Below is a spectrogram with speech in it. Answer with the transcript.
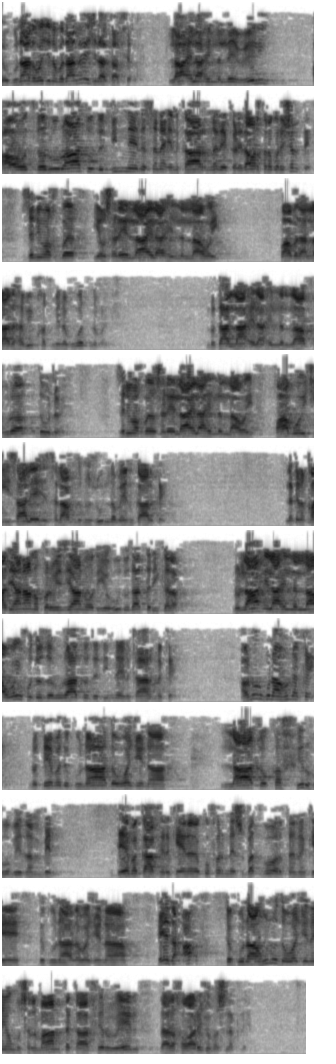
یو ګناه د وجه نه بدان نه اجلا کافر لا اله الا الله ویلی او ضرورات د دین نه د سنه انکار نه کړي دا ور سره ګورې شرط دی ځنی وخت به یو سړی لا اله الا الله وای خو به الله د حبیب ختم نبوت نه وای نو دا لا اله الا الله پورا دونه وای ځنی وخت به سړی لا اله الا الله وای خو به عیسی علیه السلام د نزول نه انکار کوي لکه د قادیانانو پرويزيانو د يهودو دا طریقه ده نو لا اله الا الله وای خود ضرورت د دین نه انکار نه کوي او نور ګناهونه کوي نو دیو د ګناه د وجنا لا تکفره بذنب دیو کافر کین کفر نسبت ورتن کې د ګناه د وجنا اے دا د ګناهونو د وجنه یو مسلمان ته کافر ویل دا خوارجو مسلک دی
